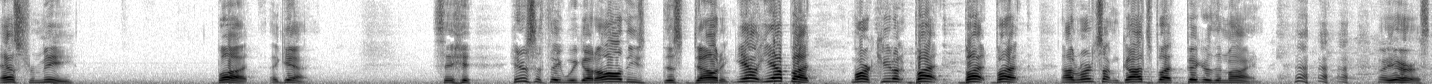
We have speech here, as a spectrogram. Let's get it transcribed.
As for me, but again, See, here's the thing: we got all these this doubting. Yeah, yeah, but Mark, you don't. But, but, but. I learned something. God's butt bigger than mine. yours.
